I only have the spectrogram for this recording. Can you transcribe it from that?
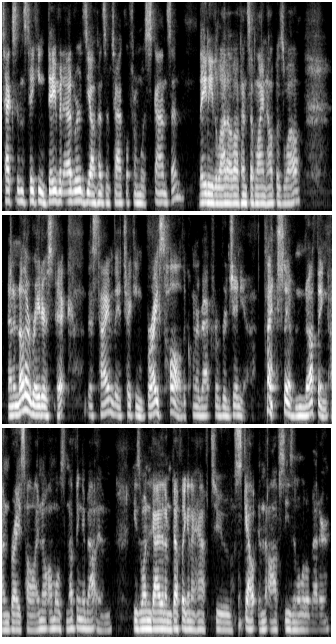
Texans taking David Edwards, the offensive tackle from Wisconsin. They need a lot of offensive line help as well. And another Raiders pick. This time they're taking Bryce Hall, the cornerback from Virginia. I actually have nothing on Bryce Hall. I know almost nothing about him. He's one guy that I'm definitely going to have to scout in the offseason a little better.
